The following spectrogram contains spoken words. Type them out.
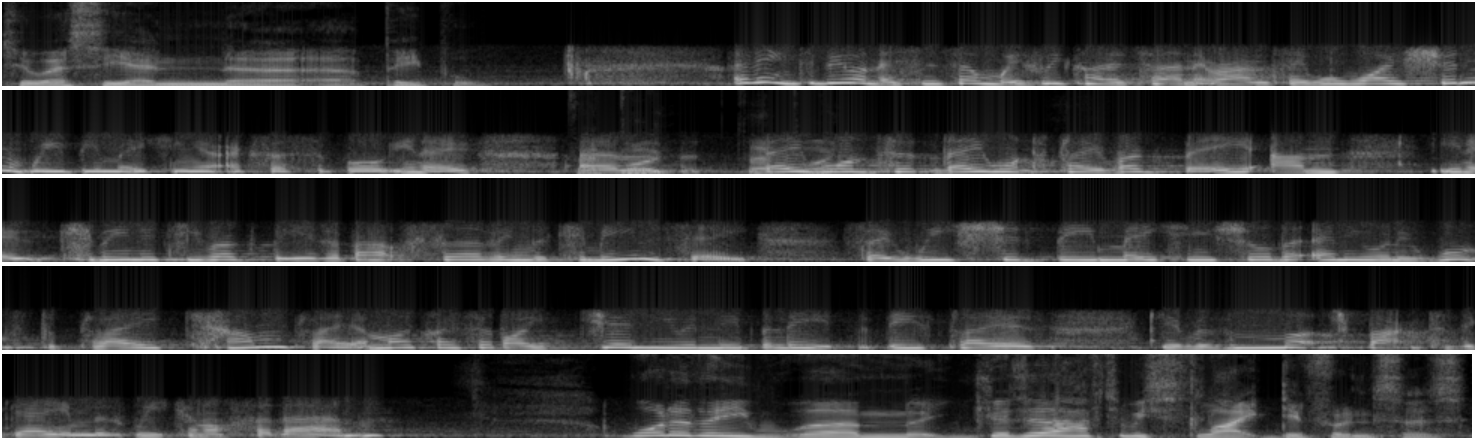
to SEN uh, uh, people? I think, to be honest, in some ways we kind of turn it around and say, well, why shouldn't we be making it accessible? You know, um, they point. want to they want to play rugby, and you know, community rugby is about serving the community. So we should be making sure that anyone who wants to play can play. And like I said, I genuinely believe that these players give as much back to the game as we can offer them. What are the, because um, there have to be slight differences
